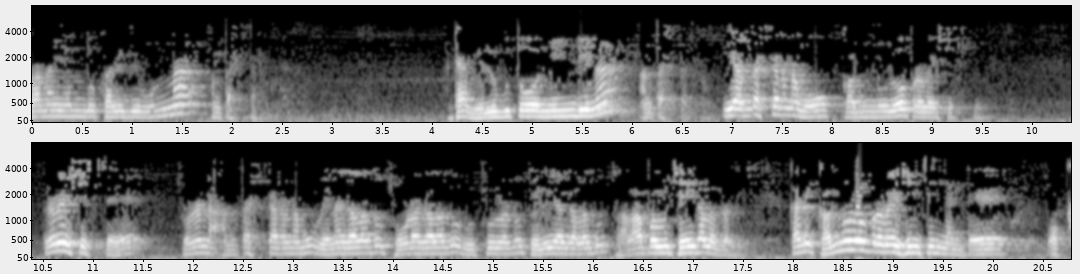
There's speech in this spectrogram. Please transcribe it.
తన ఎందు కలిగి ఉన్న అంతఃకరణం. అంటే వెలుగుతో నిండిన అంతఃకరణం. ఈ అంతఃకరణము కన్నులో ప్రవేశిస్తుంది. ప్రవేశిస్తే చూడండి అంతఃకరణము వినగలదు చూడగలదు రుచులను తెలియగలదు చాలా పనులు చేయగలదు అది. కానీ కన్నులో ప్రవేశించిందంటే ఒక్క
